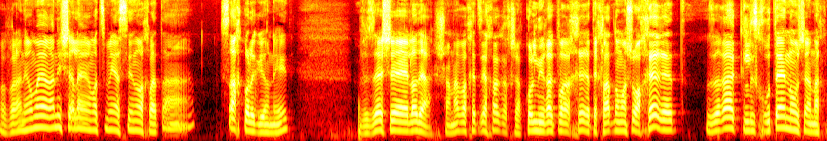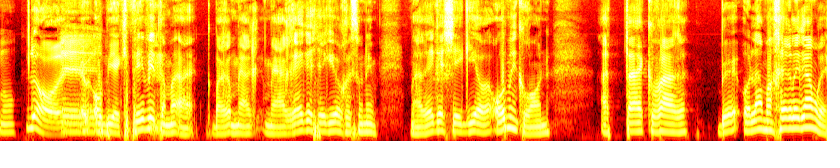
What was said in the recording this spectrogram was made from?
אבל אני אומר, אני שלם עם עצמי, עשינו החלטה סך הכל הגיונית, וזה שלא יודע, שנה וחצי אחר כך, שהכל נראה כבר אחרת, החלטנו משהו אחרת, זה רק לזכותנו שאנחנו... לא, אה, אובייקטיבית, אה, מהרגע שהגיעו החיסונים, מהרגע שהגיע אומיקרון, אתה כבר בעולם אחר לגמרי.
